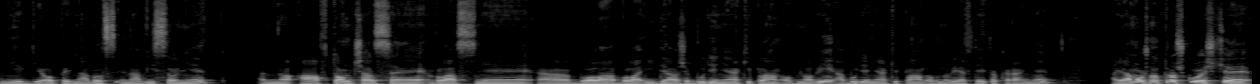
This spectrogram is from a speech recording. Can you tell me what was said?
niekde opäť na, vls- na vyslne No a v tom čase vlastne e, bola, bola idea, že bude nejaký plán obnovy a bude nejaký plán obnovy aj v tejto krajine. A ja možno trošku ešte uh,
